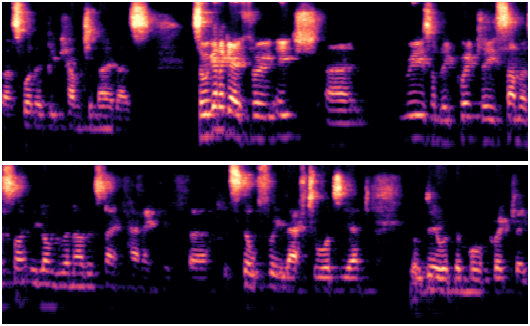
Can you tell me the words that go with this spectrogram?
that's what they've become to know as. So we're going to go through each uh, reasonably quickly. Some are slightly longer than others. Don't panic. If uh, there's still three left towards the end, we'll deal with them more quickly.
